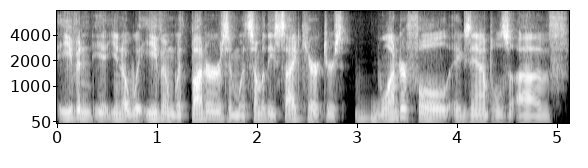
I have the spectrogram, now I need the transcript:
even you know even with Butters and with some of these side characters, wonderful examples of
